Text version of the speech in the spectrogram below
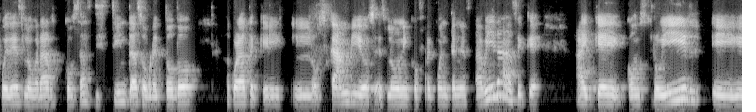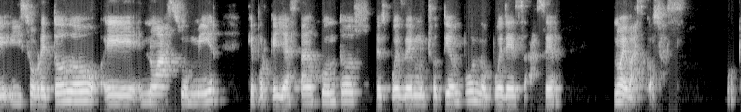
puedes lograr cosas distintas, sobre todo, acuérdate que los cambios es lo único frecuente en esta vida, así que hay que construir eh, y sobre todo eh, no asumir que porque ya están juntos después de mucho tiempo no puedes hacer nuevas cosas. ¿Ok?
